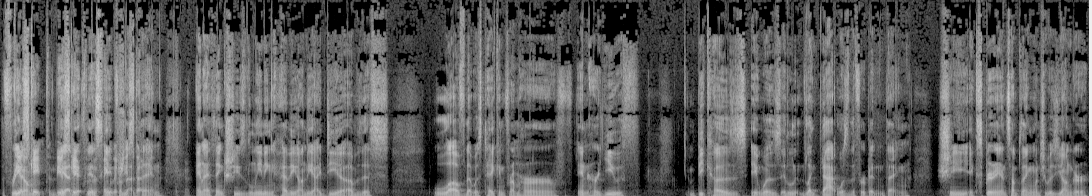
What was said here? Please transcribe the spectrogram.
the freedom, escape- the yeah, escape the, from the the escape that from that in. thing. And I think she's leaning heavy on the idea of this love that was taken from her in her youth because it was it, like that was the forbidden thing. She experienced something when she was younger.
